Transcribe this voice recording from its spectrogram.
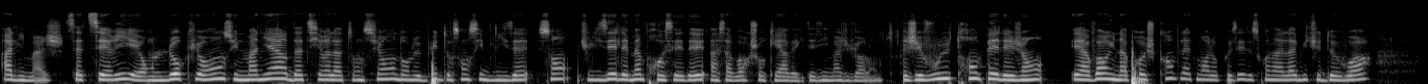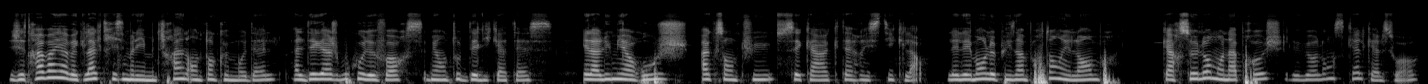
à l'image. Cette série est en l'occurrence une manière d'attirer l'attention dans le but de sensibiliser sans utiliser les mêmes procédés, à savoir choquer avec des images violentes. J'ai voulu tromper les gens et avoir une approche complètement à l'opposé de ce qu'on a l'habitude de voir j'ai travaillé avec l'actrice Mariam Tchran en tant que modèle. Elle dégage beaucoup de force, mais en toute délicatesse. Et la lumière rouge accentue ces caractéristiques-là. L'élément le plus important est l'ombre, car selon mon approche, les violences, quelles qu'elles soient,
